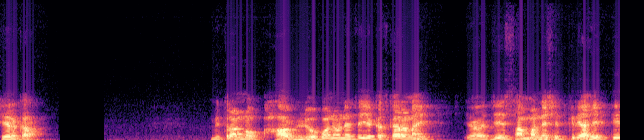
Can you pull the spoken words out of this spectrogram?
शेअर करा. मित्रांनो हा व्हिडिओ बनवण्याचं एकच कारण आहे. जे सामान्य शेतकरी आहेत ते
